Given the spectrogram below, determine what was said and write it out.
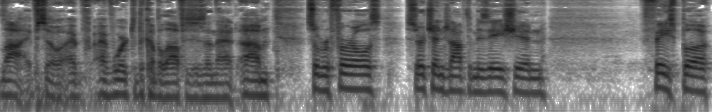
live. So I've I've worked with a couple offices on that. Um, so referrals, search engine optimization. Facebook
